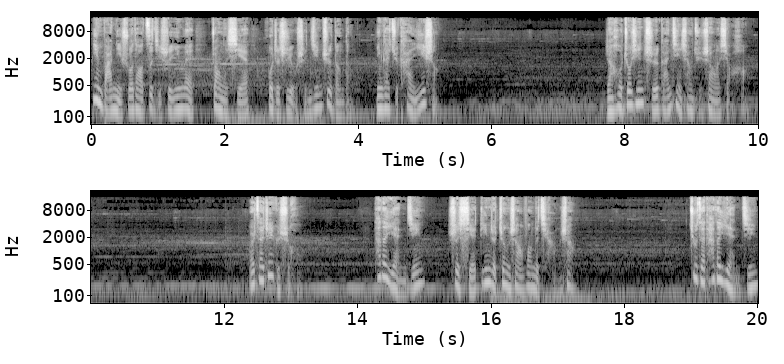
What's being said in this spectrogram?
硬把你说到自己是因为撞了邪，或者是有神经质等等，应该去看医生。然后周星驰赶紧上去上了小号，而在这个时候，他的眼睛。是斜盯着正上方的墙上，就在他的眼睛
